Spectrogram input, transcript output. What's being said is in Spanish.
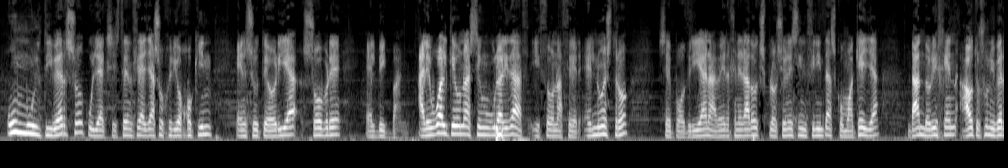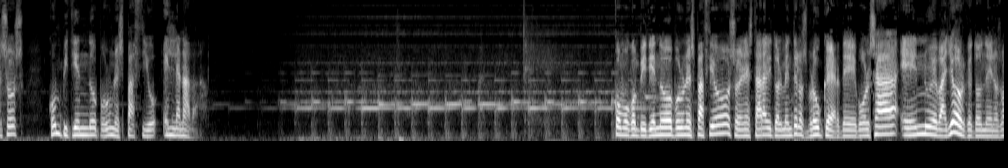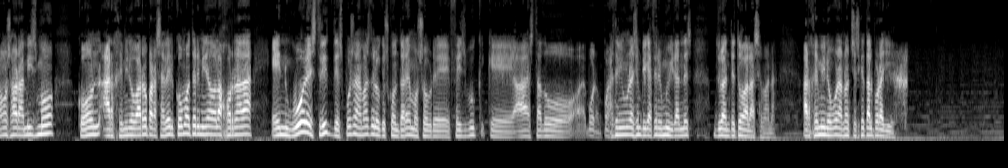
Un multiverso cuya existencia ya sugirió Hawking en su teoría sobre el Big Bang. Al igual que una singularidad hizo nacer el nuestro, se podrían haber generado explosiones infinitas como aquella, dando origen a otros universos compitiendo por un espacio en la nada. Como compitiendo por un espacio suelen estar habitualmente los brokers de bolsa en Nueva York, donde nos vamos ahora mismo con Argemino Barro para saber cómo ha terminado la jornada en Wall Street, después además de lo que os contaremos sobre Facebook, que ha estado, bueno, pues ha tenido unas implicaciones muy grandes durante toda la semana. Argemino, buenas noches, ¿qué tal por allí?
